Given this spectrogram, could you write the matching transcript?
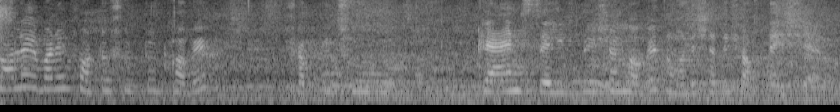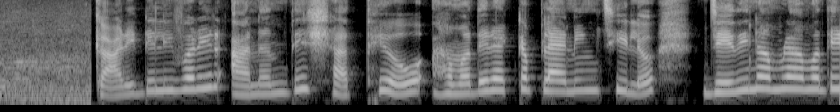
চলো এবারে ফটোশ্যুট টুট হবে। সব কিছু গ্র্যান্ড সেলিব্রেশন হবে। তোমাদের সাথে সবটাই শেয়ার করব। গাড়ি ডেলিভারির আনন্দের সাথেও আমাদের একটা প্ল্যানিং ছিল, যেদিন আমরা আমাদের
